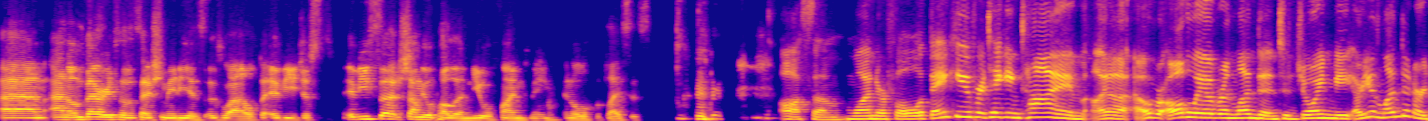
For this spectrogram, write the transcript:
um, and on various other social medias as well. But if you just if you search Samuel Pollen, you will find me in all of the places. awesome, wonderful. Well, thank you for taking time uh, over all the way over in London to join me. Are you in London or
